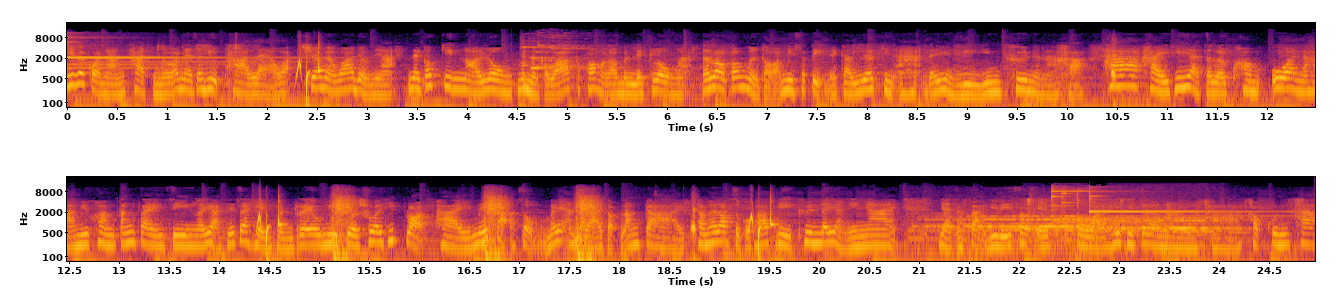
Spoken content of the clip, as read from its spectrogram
ยิ่งไปกว่านั้นค่ะถึงแม้ว่าเนยจะหยุดทานแล้วอะเชื่อไหมว่าเดี๋ยวนี้ยเนยก็กินน้อยลงมันเหมือนกับว่ากระเพาะของเรามันเล็กลงอะแล้วเราก็เหมือนกับว่ามีสติในการเลือกกินอาหารได้อย่างดียิ่งขึ้นอะนะคะ ถ้าใครที่อยากจะลดความอ้วนนะคะ มีความตั้งใจจริง แล้วอยากที่จะเห็นผลเร็ว มีตัวช่วยที่ปลอดภัย ไม่สะสมไม่อันตรายกับร่างกายทำให้เราสุขภาพดีขึ้นได้อย่างง่าย ๆ อยากจะฝากยูริโซเอสเอาไว้ให้พิจารณานะคะ ขอบคุณค่ะ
